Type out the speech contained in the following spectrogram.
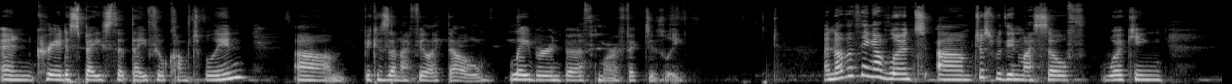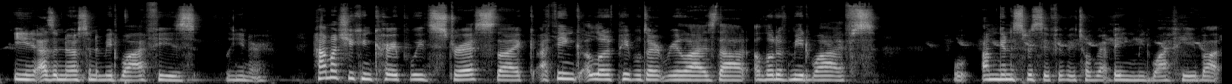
and create a space that they feel comfortable in, um, because then I feel like they'll labor and birth more effectively. Another thing I've learned um, just within myself working in, as a nurse and a midwife is you know, how much you can cope with stress. Like, I think a lot of people don't realize that a lot of midwives, well, I'm going to specifically talk about being a midwife here, but,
